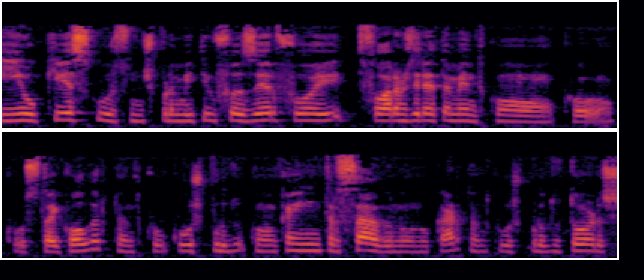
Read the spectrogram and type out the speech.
E o que esse curso nos permitiu fazer foi falarmos diretamente com, com, com o stakeholder, portanto, com, com, os, com quem é interessado no, no cardo, portanto, com os produtores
